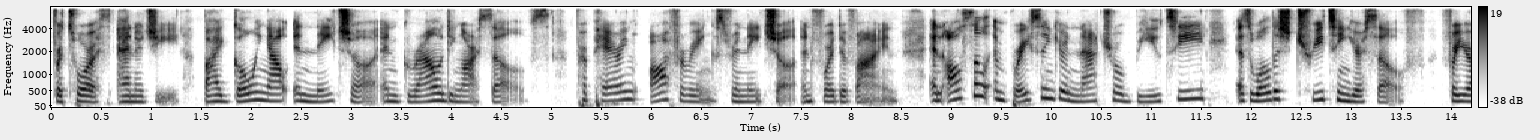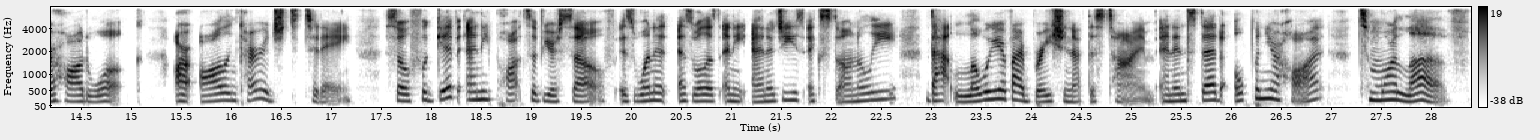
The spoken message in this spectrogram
for Taurus energy by going out in nature and grounding ourselves, preparing offerings for nature and for divine, and also embracing your natural beauty as well as treating yourself for your hard work are all encouraged today. So forgive any parts of yourself as, one, as well as any energies externally that lower your vibration at this time and instead open your heart to more love,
